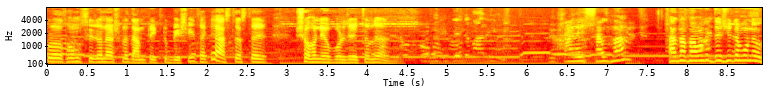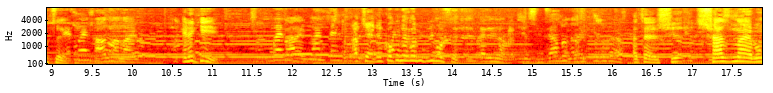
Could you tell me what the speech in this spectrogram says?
প্রথম সিজনে আসলে দামটা একটু বেশি থাকে আস্তে আস্তে সহনীয় পর্যায়ে চলে আসবে। আর এই সাজনা সাজনা তো আমাদের দেশিটা মনে হচ্ছে। এটা কি? আচ্ছা এটা কত টাকা বিক্রি করছে? আচ্ছা সাজনা এবং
